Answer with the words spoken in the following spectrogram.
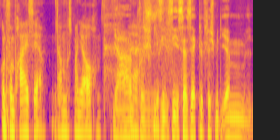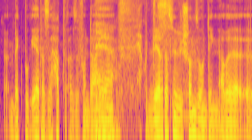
und vom Preis her. Da muss man ja auch. Ja, äh, sie, sie, ist ja sehr glücklich mit ihrem MacBook Air, das sie hat. Also von daher ja, ja, gut, wäre das, das, natürlich schon so ein Ding. Aber äh,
